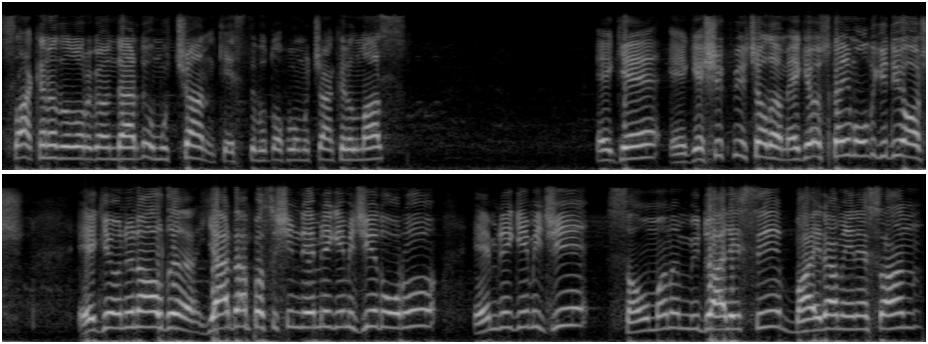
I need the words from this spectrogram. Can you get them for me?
Sağ kanada doğru gönderdi. Umutcan kesti bu topu. Umutcan kırılmaz. Ege, Ege şık bir çalım. Ege Özkayımoğlu gidiyor. Ege önünü aldı. Yerden pası şimdi Emre Gemici'ye doğru. Emre Gemici savunmanın müdahalesi. Bayram Enesan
